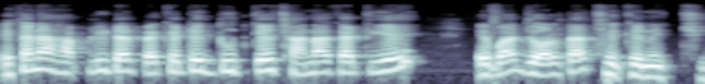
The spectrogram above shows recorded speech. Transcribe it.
এখানে হাফ লিটার প্যাকেটের দুধকে ছানা কাটিয়ে এবার জলটা ছেঁকে নিচ্ছি।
